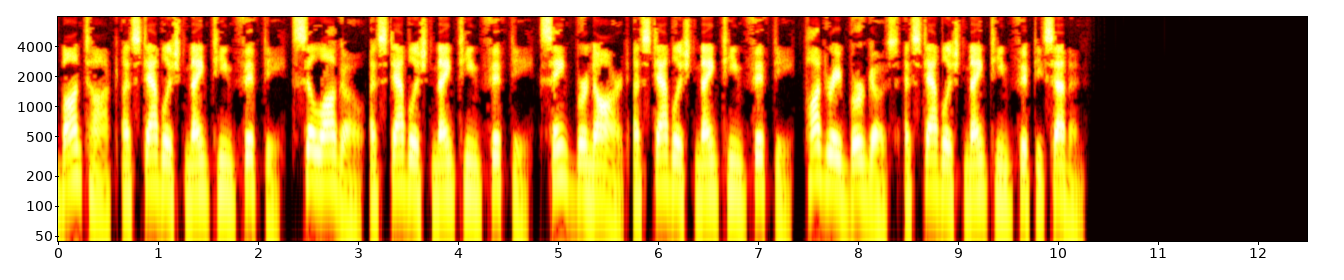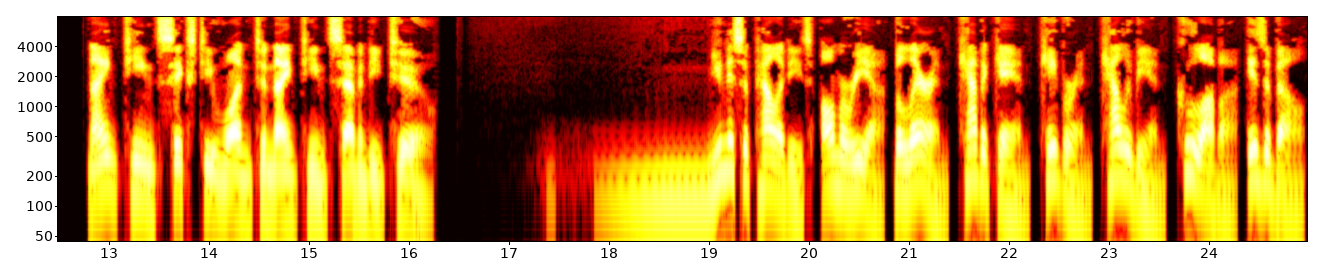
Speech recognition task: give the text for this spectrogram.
Bontoc, established 1950, Silago, established 1950, St. Bernard, established 1950, Padre Burgos, established 1957. 1961 to 1972 Municipalities, Almeria, Biliran, Cabucgayan, Caibiran, Calubian, Culaba, Isabel,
